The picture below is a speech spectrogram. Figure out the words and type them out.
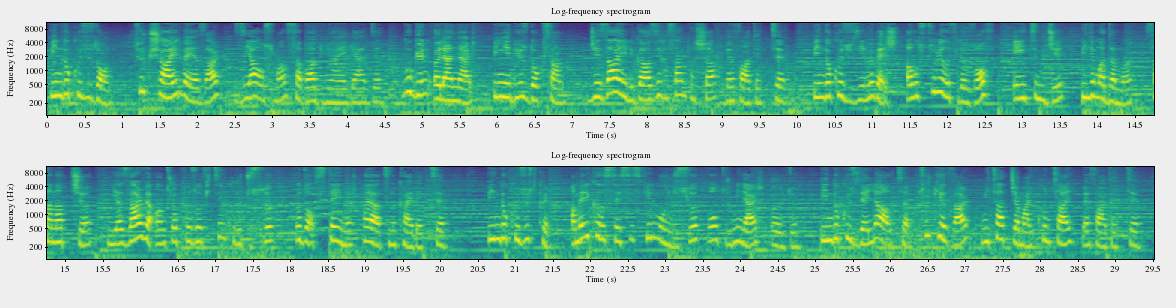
1910 Türk şair ve yazar Ziya Osman Sabah dünyaya geldi. Bugün ölenler 1790 Cezayirli Gazi Hasan Paşa vefat etti. 1925 Avusturyalı filozof, eğitimci, bilim adamı, sanatçı, yazar ve antropozofitin kurucusu Rudolf Steiner hayatını kaybetti. 1940 Amerikalı sessiz film oyuncusu Walter Miller öldü. 1956 Türk yazar Mithat Cemal Kuntay vefat etti.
